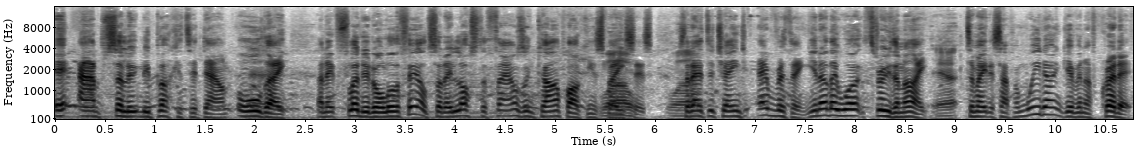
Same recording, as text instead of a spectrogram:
it absolutely bucketed down all day and it flooded all of the fields. So they lost a thousand car parking spaces. Wow. Wow. So they had to change everything. You know, they worked through the night yeah. to make this happen. We don't give enough credit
